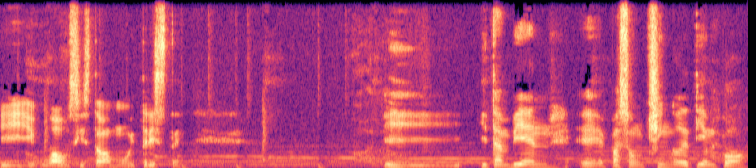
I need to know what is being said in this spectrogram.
Y wow, sí estaba muy triste. Y, también eh, pasó un chingo de tiempo.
